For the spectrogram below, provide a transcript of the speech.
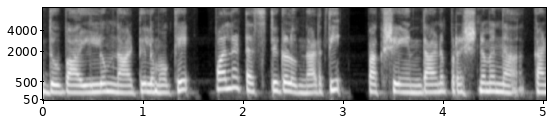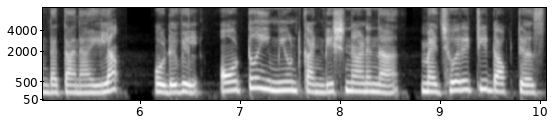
ദുബായിലും നാട്ടിലുമൊക്കെ പല ടെസ്റ്റുകളും നടത്തി. പക്ഷേ എന്താണ് പ്രശ്നമെന്ന് കണ്ടെത്താനായില്ല. ഒടുവിൽ ഓട്ടോ ഇമ്മ്യൂൺ കണ്ടീഷനാണെന്ന് മെജോറിറ്റി ഡോക്ടേഴ്സ്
